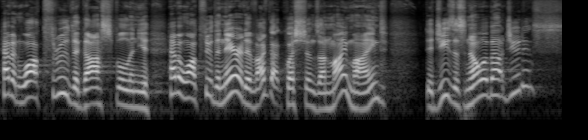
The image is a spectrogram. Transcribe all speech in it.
haven't walked through the gospel and you haven't walked through the narrative, I've got questions on my mind. Did Jesus know about Judas?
